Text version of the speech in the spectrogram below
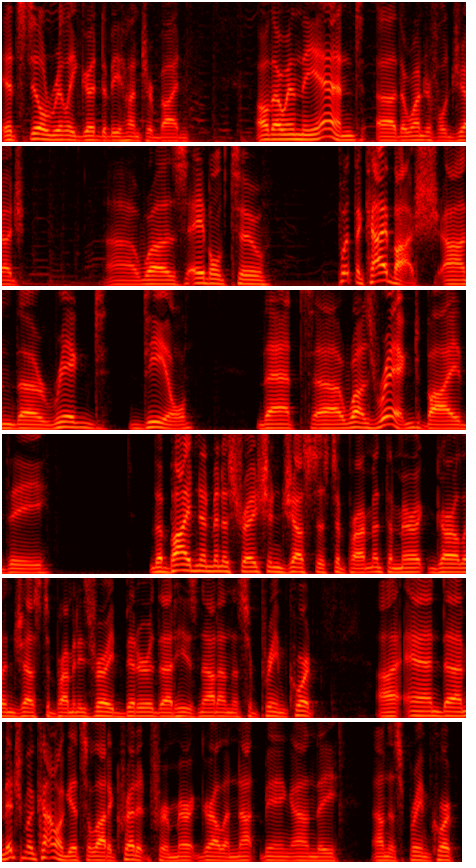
it's still really good to be Hunter Biden. Although in the end, uh, the wonderful judge uh, was able to put the kibosh on the rigged deal that uh, was rigged by the the Biden administration Justice Department, the Merrick Garland Justice Department. He's very bitter that he's not on the Supreme Court. Uh, and uh, Mitch McConnell gets a lot of credit for Merrick Garland not being on the on the Supreme Court.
